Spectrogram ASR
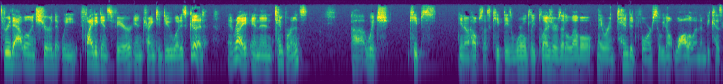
through that will ensure that we fight against fear in trying to do what is good and right. And then temperance, uh, which keeps you know helps us keep these worldly pleasures at a level they were intended for, so we don't wallow in them. Because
